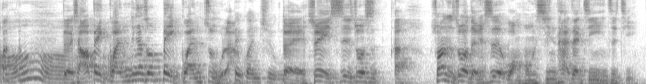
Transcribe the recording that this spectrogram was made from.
哦，对，想要被关，应该说被关注啦被，关注，对，所以狮子座是啊，双子座等于是网红心态在经营自己。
